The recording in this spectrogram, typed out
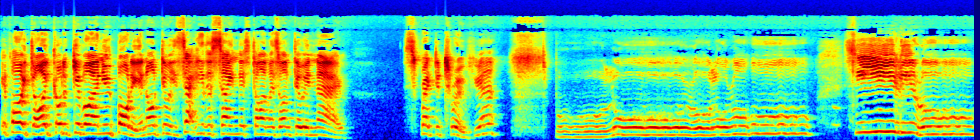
if I die, God will give I a new body and I'll do exactly the same this time as I'm doing now. Spread the truth, yeah? Bolo Siliro,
